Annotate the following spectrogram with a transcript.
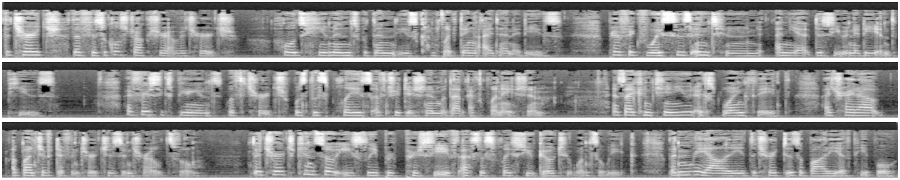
The church, the physical structure of a church, holds humans within these conflicting identities, perfect voices in tune, and yet disunity in the pews. My first experience with church was this place of tradition without explanation. As I continued exploring faith, I tried out a bunch of different churches in Charlottesville. The church can so easily be perceived as this place you go to once a week, but in reality, the church is a body of people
